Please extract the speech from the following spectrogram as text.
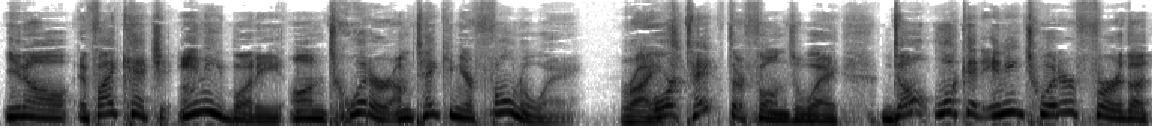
you know, if I catch anybody on Twitter, I'm taking your phone away. Right. Or take their phones away. Don't look at any Twitter for the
